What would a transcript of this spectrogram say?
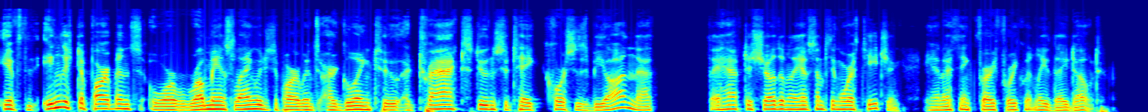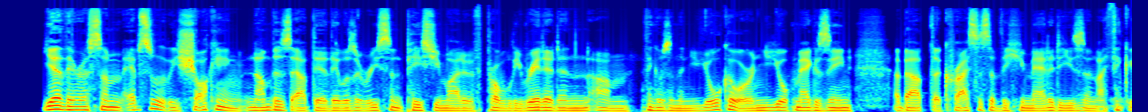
If the English departments or Romance language departments are going to attract students to take courses beyond that, they have to show them they have something worth teaching. And I think very frequently they don't. Yeah, there are some absolutely shocking numbers out there. There was a recent piece you might have probably read it in, um, I think it was in the New Yorker or a New York magazine about the crisis of the humanities, and I think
